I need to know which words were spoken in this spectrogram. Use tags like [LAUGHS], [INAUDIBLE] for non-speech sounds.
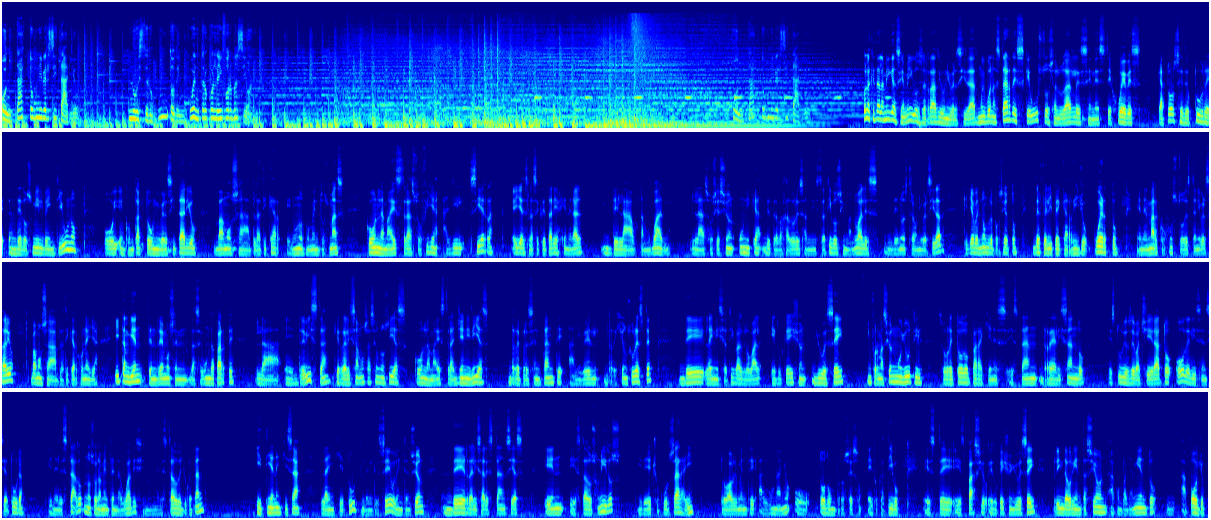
Contacto Universitario. Nuestro punto de encuentro con la información. Contacto Universitario. Hola, ¿qué tal amigas y amigos de Radio Universidad? Muy buenas tardes, qué gusto saludarles en este jueves 14 de octubre de 2021. Hoy en Contacto Universitario vamos a platicar en unos momentos más con la maestra Sofía Ayil Sierra. Ella es la secretaria general de la Autamwadi, la Asociación Única de Trabajadores Administrativos y Manuales de nuestra universidad, que lleva el nombre, por cierto, de Felipe Carrillo Puerto. En el marco justo de este aniversario, vamos a platicar con ella. Y también tendremos en la segunda parte la entrevista que realizamos hace unos días con la maestra Jenny Díaz, representante a nivel región sureste de la iniciativa global Education USA. Información muy útil, sobre todo para quienes están realizando estudios de bachillerato o de licenciatura en el estado, no solamente en la UADI, sino en el estado de Yucatán, y tienen quizá la inquietud, el deseo, la intención de realizar estancias en Estados Unidos y de hecho cursar ahí probablemente algún año o todo un proceso educativo. Este espacio Education USA brinda orientación, acompañamiento y apoyo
